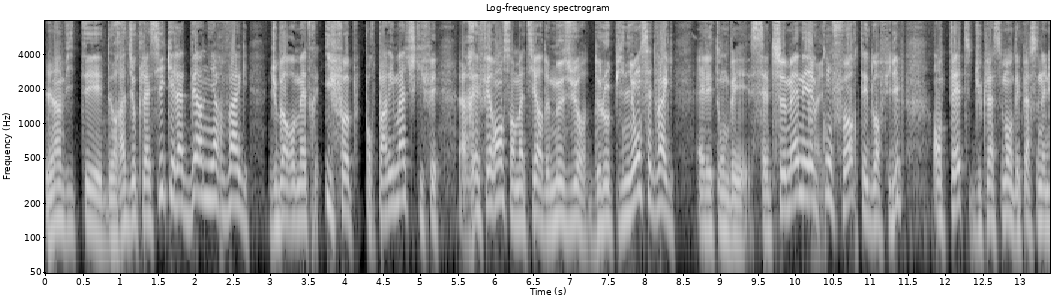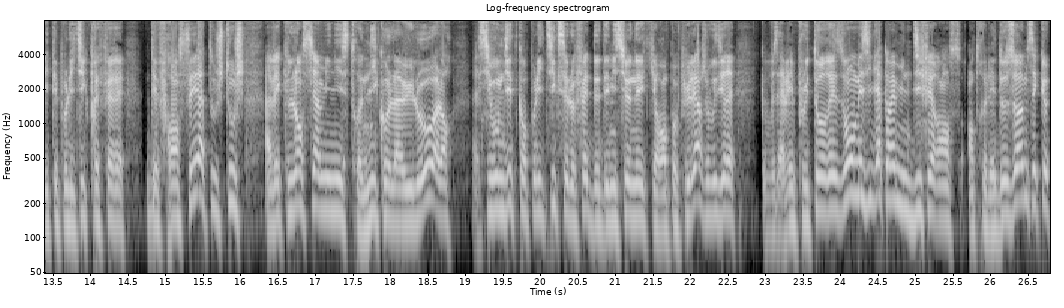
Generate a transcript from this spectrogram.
l'invitée de Radio Classique, et la dernière vague du baromètre IFOP pour Paris Match, qui fait référence en matière de mesure de l'opinion. Cette vague, elle est tombée cette semaine et elle Oui. conforte Édouard Philippe en tête du classement des personnalités politiques préférées des Français, à touche-touche avec l'ancien ministre Nicolas Hulot. Alors, si vous me dites qu'en politique, c'est le fait de démissionner qui rend populaire, je vous dirais que vous avez plutôt raison, mais il y a quand même une différence entre les deux hommes, c'est que,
